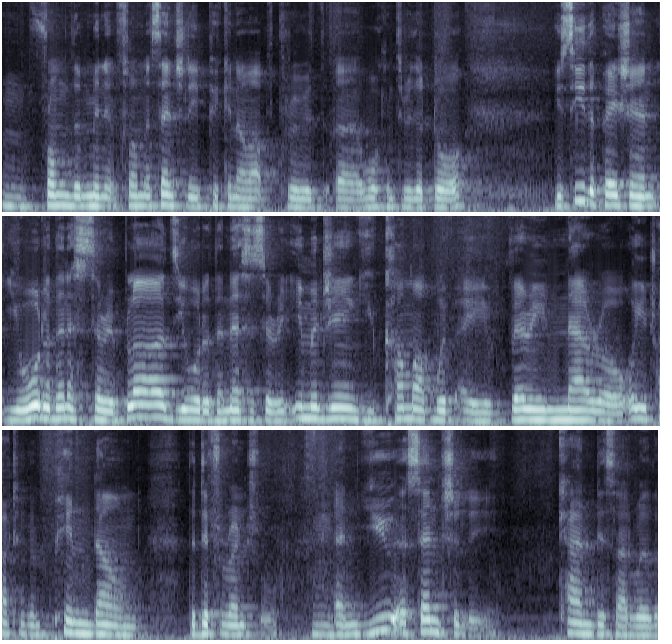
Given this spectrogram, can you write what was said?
Mm. from the minute from essentially picking them up through uh, walking through the door. You see the patient, you order the necessary bloods, you order the necessary imaging, you come up with a very narrow, or you try to even pin down the differential, Mm. and you essentially can decide whether the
